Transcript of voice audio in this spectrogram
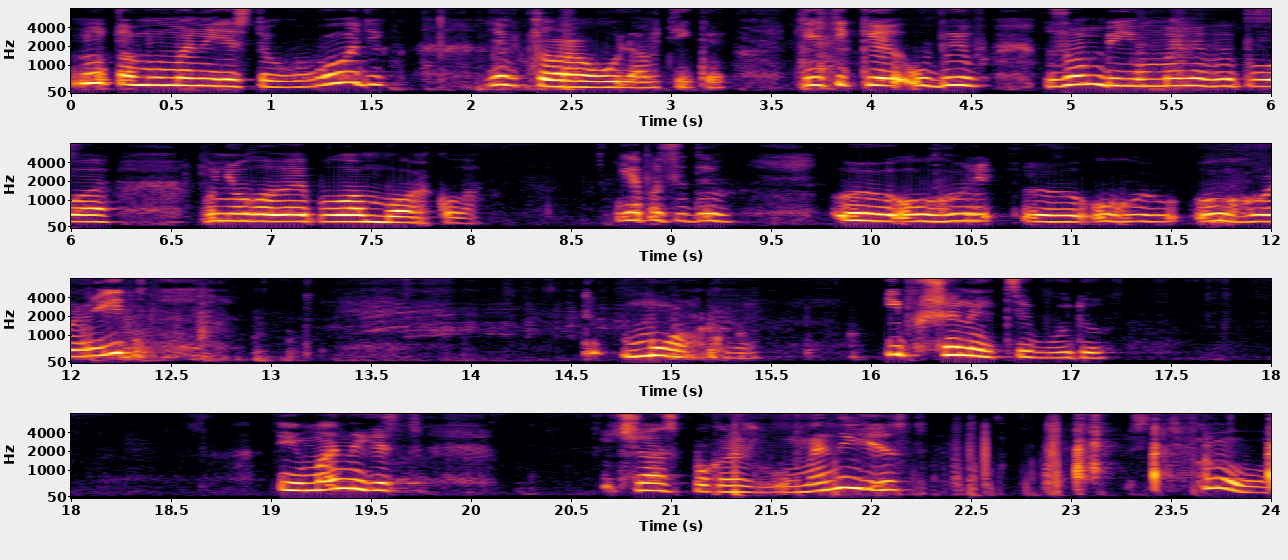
Ну, там у мене є огородик. Я вчора гуляв тільки. Я тільки убив зомбі і в мене випала, у нього випала морква. Я посадив е, е, ого- огорід моркви і пшениці буду. І в мене є. Зараз покажу. У мене є крова,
